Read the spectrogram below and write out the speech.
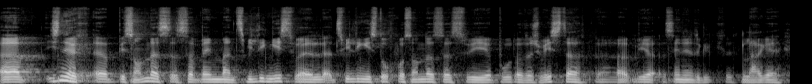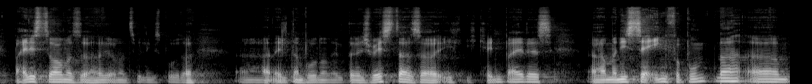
äh, ist nicht äh, besonders, also wenn man Zwilling ist, weil Zwilling ist doch was anderes als wie Bruder oder Schwester. Äh, wir sind in der glücklichen Lage, beides zu haben. Also ich habe einen Zwillingsbruder, äh, einen Elternbruder und eine ältere Schwester. Also ich, ich kenne beides. Äh, man ist sehr eng verbundener. Ähm,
